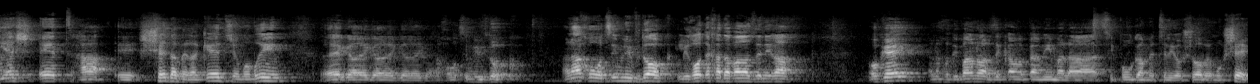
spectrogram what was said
יש את השד המרקד שהם אומרים, רגע, רגע, רגע, רגע, אנחנו רוצים לבדוק. אנחנו רוצים לבדוק, לראות איך הדבר הזה נראה. אוקיי? אנחנו דיברנו על זה כמה פעמים, על הסיפור גם אצל יהושע ומשה,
